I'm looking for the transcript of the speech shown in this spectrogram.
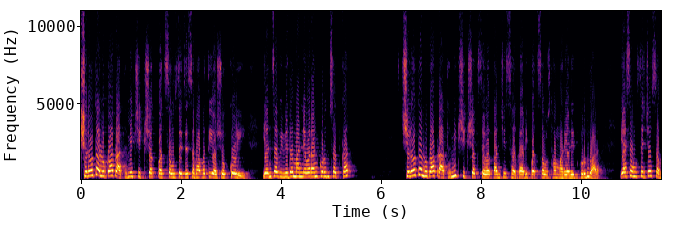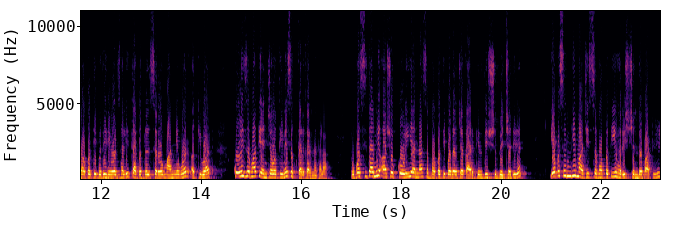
शिरोळ तालुका प्राथमिक शिक्षक पतसंस्थेचे सभापती अशोक कोळी यांचा विविध मान्यवरांकडून सत्कार. शिरोळ तालुका प्राथमिक शिक्षक सेवकांची सहकारी पतसंस्था मर्यादित कुरुंदवार या संस्थेच्या सभापतीपदी निवड झाली. त्याबद्दल सर्व मान्यवर अकिवाट कोळी जमात यांच्या वतीने सत्कार करण्यात आला. उपस्थितांनी अशोक कोळी यांना सभापती पदाच्या कारकिर्दीत शुभेच्छा दिल्या. याप्रसंगी माजी सभापती हरिश्चंद्र पाटील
